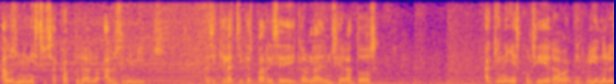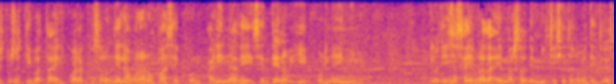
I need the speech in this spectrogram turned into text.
a los ministros a capturarlo a los enemigos. Así que las chicas Parris se dedicaron a denunciar a todos a quien ellas consideraban, incluyendo el esposo de Tibata, el cual acusaron de elaborar un paseo con harina de centeno y orina de niño. En la audiencia celebrada en marzo de 1693,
